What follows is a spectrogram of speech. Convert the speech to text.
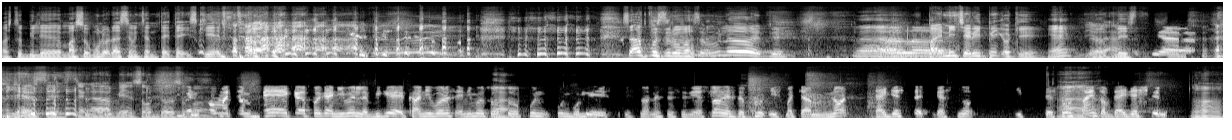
Lepas tu bila masuk mulut rasa macam taik-taik sikit Siapa suruh masuk mulut ha, Pak ni cherry pick okay eh? Yeah, Yelah. please Yeah. yes, yes. Jangan ambil sondo Even semua. for macam bear ke apa kan, even the bigger carnivorous animals Ah. also pun pun boleh. It's, it's not necessary. As long as the fruit is macam not digested, there's no it, there's no Ah. signs of digestion. Ha.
